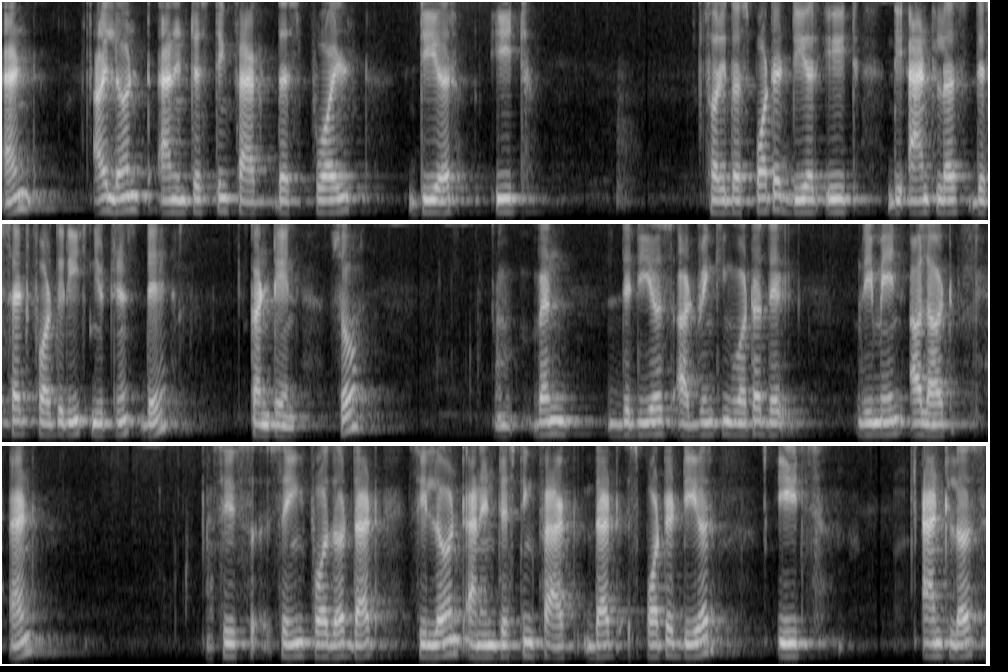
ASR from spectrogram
and I learned an interesting fact: the spoiled deer eat. Sorry, the spotted deer eat the antlers they set for the rich nutrients they contain. So when the deers are drinking water they remain alert and she is saying further that she learned an interesting fact that spotted deer eats antlers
